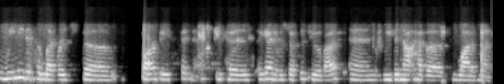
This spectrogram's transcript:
we needed to leverage the barre-based fitness because again, it was just the two of us and we did not have a lot of money.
